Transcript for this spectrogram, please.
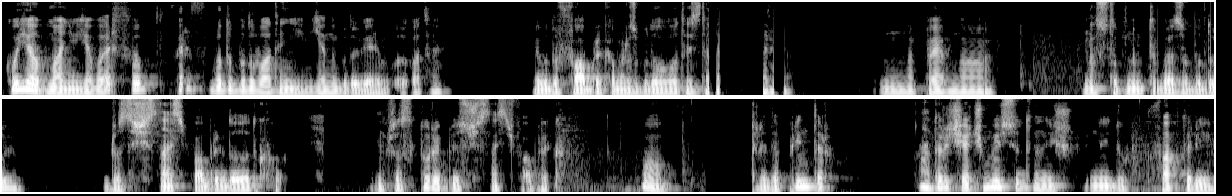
Кого я обманюю? Я верф, верф буду будувати? Ні, я не буду верф будувати. Я буду фабриками розбудовуватись далі. Напевно, наступним тебе забудую. Просто 16 фабрик додатково. Інфраструктура плюс 16 фабрик. О, 3D принтер. А, до речі, а чому я сюди не, йду? Факторі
